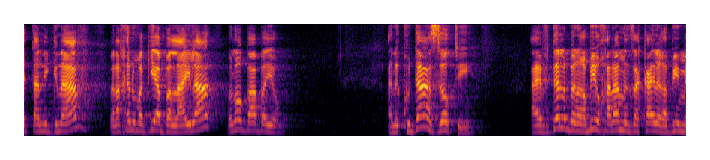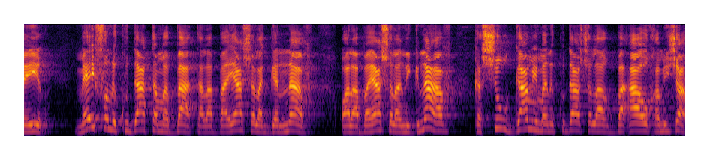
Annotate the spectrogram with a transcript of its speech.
את הנגנב, ולכן הוא מגיע בלילה ולא בא ביום. הנקודה הזאתי, ההבדל בין רבי יוחנן בן זכאי לרבי מאיר, מאיפה נקודת המבט על הבעיה של הגנב או על הבעיה של הנגנב, קשור גם עם הנקודה של הארבעה או חמישה.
